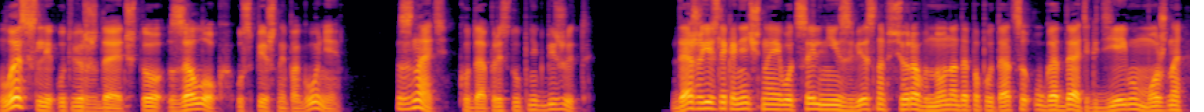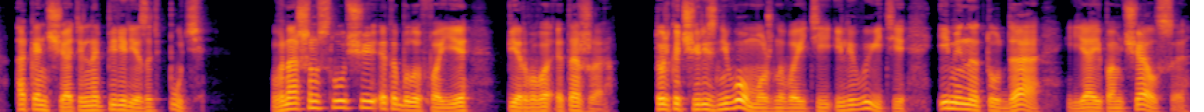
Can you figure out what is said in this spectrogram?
Лесли утверждает, что залог успешной погони – знать, куда преступник бежит. Даже если конечная его цель неизвестна, все равно надо попытаться угадать, где ему можно окончательно перерезать путь. В нашем случае это было фойе первого этажа. Только через него можно войти или выйти. Именно туда я и помчался.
